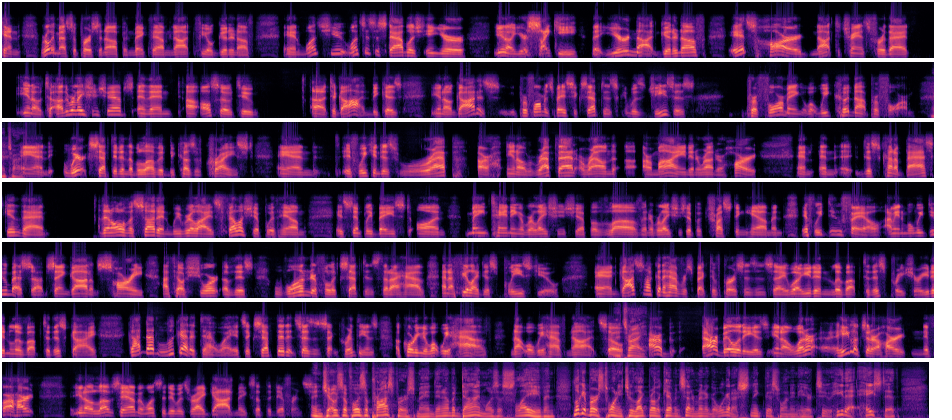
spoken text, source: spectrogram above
can really mess a person up and make them not feel good enough. And once you once it's established in your you know your psyche that you're not good enough, it's hard not to transfer that you know to other relationships and then uh, also to uh, to God because you know God is performance based acceptance was Jesus performing what we could not perform that's right. And we're accepted in the beloved because of Christ. And if we can just wrap our you know wrap that around uh, our mind and around our heart and and uh, just kind of bask in that then all of a sudden we realize fellowship with him is simply based on maintaining a relationship of love and a relationship of trusting him. And if we do fail i mean when we do mess up saying god i'm sorry i fell short of this wonderful acceptance that i have and i feel i displeased you and God's not going to have respective persons and say, well, you didn't live up to this preacher, you didn't live up to this guy. God doesn't look at it that way. It's accepted, it says in Second Corinthians, according to what we have, not what we have not. So that's right. Our our ability is, you know, what our, he looks at our heart, and if our heart you know, loves him and wants to do what's right, God makes up the difference. And Joseph was a prosperous man, didn't have a dime, was a slave. And look at verse 22. Like Brother Kevin said a minute ago, we're going to sneak this one in here too. He that hasteth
